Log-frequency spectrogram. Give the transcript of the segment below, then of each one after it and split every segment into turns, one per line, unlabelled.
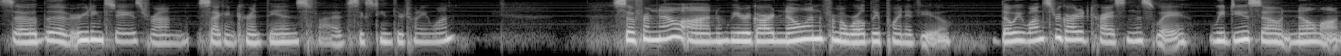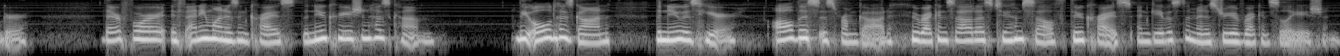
So the reading today is from 2 Corinthians 5 16 through 21. So from now on, we regard no one from a worldly point of view. Though we once regarded Christ in this way, we do so no longer. Therefore, if anyone is in Christ, the new creation has come. The old has gone, the new is here. All this is from God, who reconciled us to himself through Christ and gave us the ministry of reconciliation.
